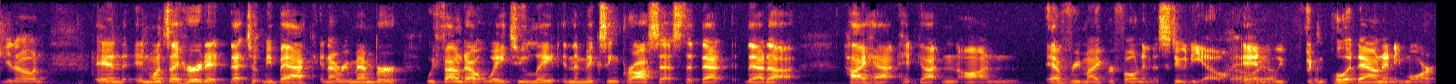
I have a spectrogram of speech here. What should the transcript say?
you know, and and and once I heard it, that took me back, and I remember we found out way too late in the mixing process that that that uh, hi hat had gotten on every microphone in the studio, Oh, and yeah. we couldn't pull it down anymore.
